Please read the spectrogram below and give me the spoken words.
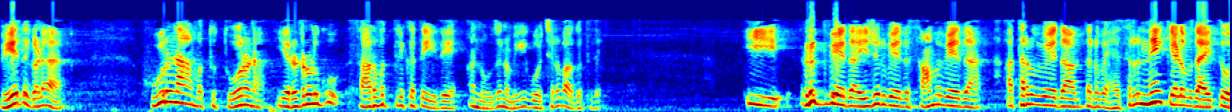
ವೇದಗಳ ಹೂರಣ ಮತ್ತು ತೋರಣ ಎರಡರೊಳಗೂ ಸಾರ್ವತ್ರಿಕತೆ ಇದೆ ಅನ್ನುವುದು ನಮಗೆ ಗೋಚರವಾಗುತ್ತದೆ. ಈ ಋಗ್ವೇದ, ಯಜುರ್ವೇದ, ಸಾಮವೇದ, ಅಥರ್ವವೇದ ಅಂತನ್ನುವ ಹೆಸರನ್ನೇ ಕೇಳುವುದಾಯಿತು,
